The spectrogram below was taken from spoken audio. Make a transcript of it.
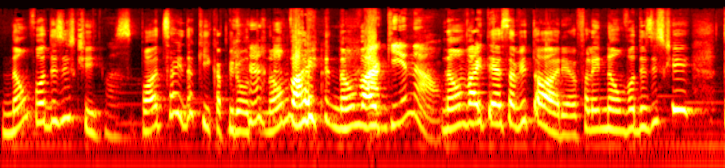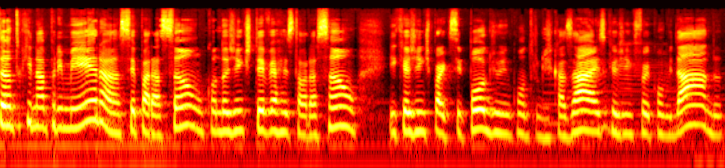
não vou desistir. Pode sair daqui, capiroto. Não vai, não vai. Aqui não. Não vai ter essa vitória. Eu falei, não vou desistir. Tanto que na primeira separação, quando a gente teve a restauração e que a gente participou de um encontro de casais, que a gente foi convidado,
